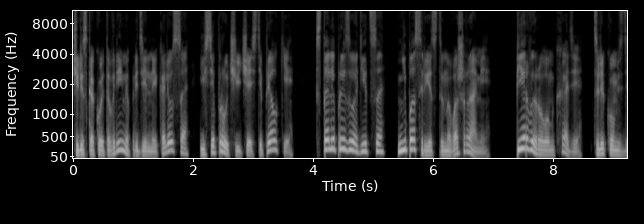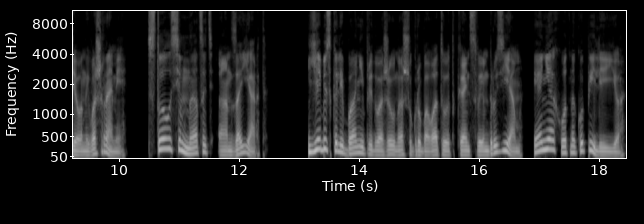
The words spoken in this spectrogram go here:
Через какое-то время предельные колеса и все прочие части прялки стали производиться непосредственно в ашраме. Первый рулон кхади, целиком сделанный в ашраме, стоил 17 ан за ярд. Я без колебаний предложил нашу грубоватую ткань своим друзьям, и они охотно купили ее.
